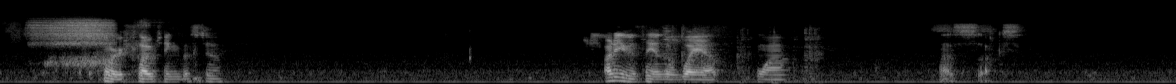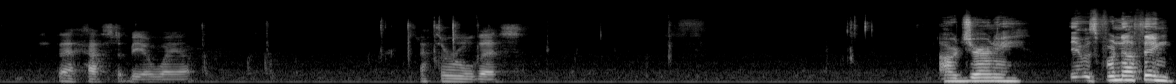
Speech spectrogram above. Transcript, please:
It's not really floating, but still. I don't even think there's a way up. Wow. That sucks. There has to be a way up. After all this. Our journey, it was for nothing,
